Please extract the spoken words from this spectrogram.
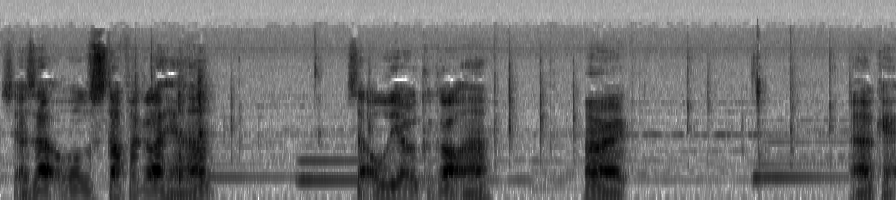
So is that all the stuff I got here? Huh? Is that all the oak I got, huh? Alright. Okay.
